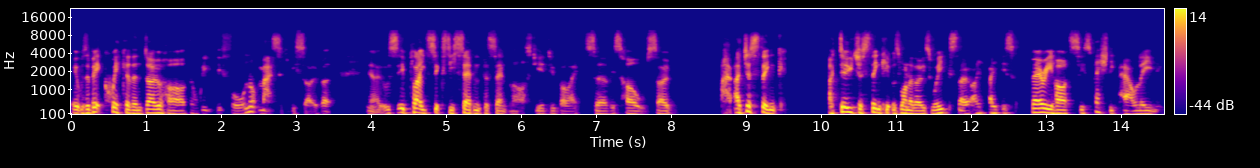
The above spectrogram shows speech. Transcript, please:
It was a bit quicker than Doha the week before, not massively so, but you know it was it played sixty seven percent last year. Dubai service hold. So I, I, just think I do just think it was one of those weeks. Though I, I, it's very hard to see, especially Paolini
